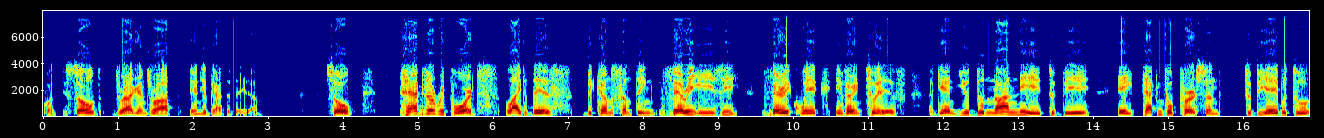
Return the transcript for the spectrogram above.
quantity sold, drag and drop, and you get the data. So tabular reports like this become something very easy, very quick, and very intuitive. Again, you do not need to be a technical person to be able to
